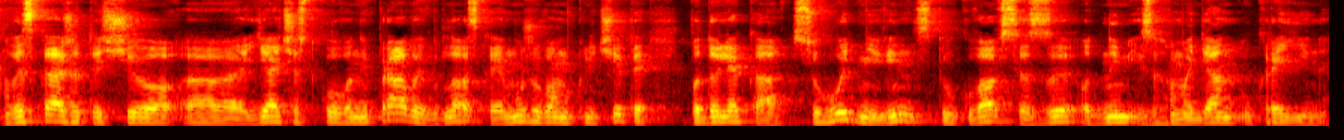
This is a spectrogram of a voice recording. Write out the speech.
ви скажете, що е, я частково не правий, будь ласка, я можу вам включити Подоляка. Сьогодні він спілкувався з одним із громадян України.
